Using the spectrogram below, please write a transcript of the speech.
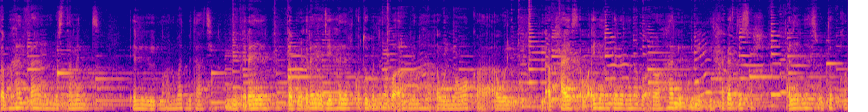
طب هل فعلا أنا بستمد المعلومات بتاعتي من القراية؟ طب والقراية دي هل الكتب اللي أنا بقرأ منها أو المواقع أو الأبحاث أو أيا كان اللي أنا بقراه هل الحاجات دي صح عليه الناس والدقة؟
